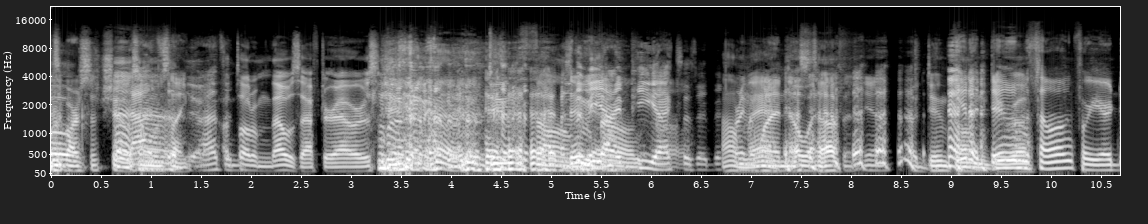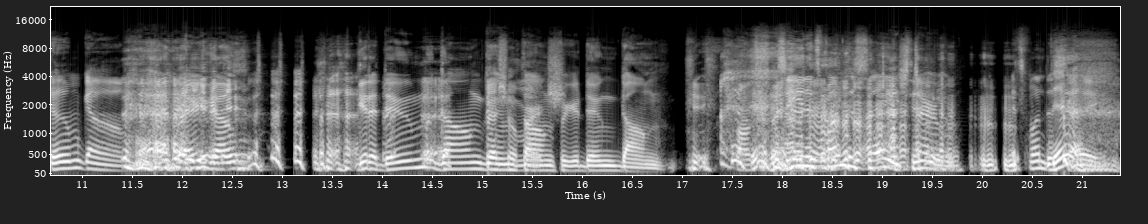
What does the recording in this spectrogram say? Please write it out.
Zanzabar show. Someone was like, Yeah, That's I a- told him that was after hours. Doom thong. The. VIP access. right there. Oh I don't even man, want to know that's what tough. happened. Yeah. A doom Get thong a would be Doom rough. thong for your Doom Gong. there you go. Get a doom gong Special doom thong merch. for your doom dong. See, and it's fun to say too. It's fun to Yeah. say.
